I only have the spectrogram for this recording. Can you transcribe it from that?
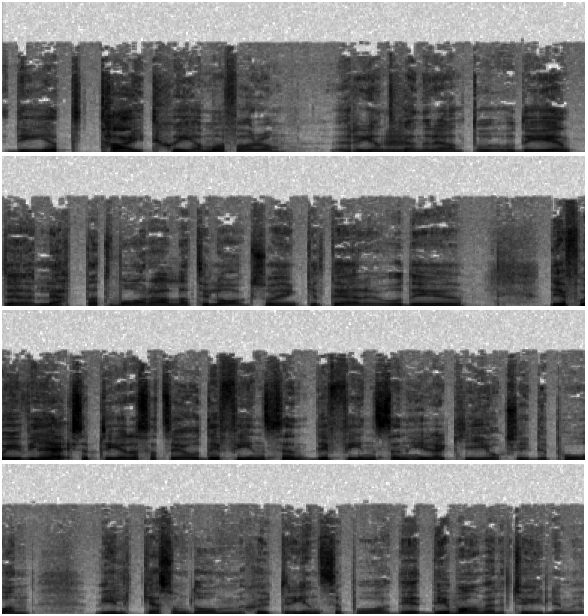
det är ett tajt schema för dem rent mm. generellt och, och, det är inte lätt att vara alla till lag. Så enkelt är det och det, det får ju vi Nej. acceptera så att säga och det finns, en, det finns en hierarki också i depån vilka som de skjuter in sig på. Det, det var han väldigt tydlig med.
